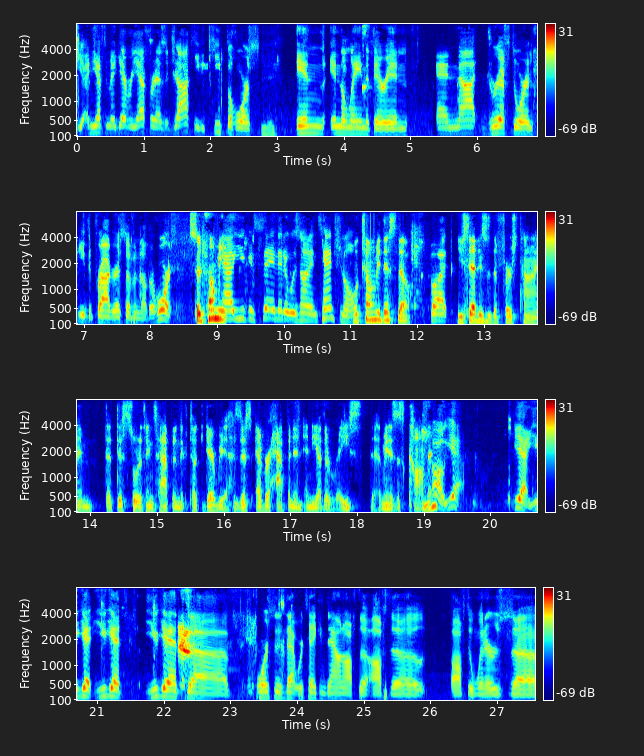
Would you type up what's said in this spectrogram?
you, and you have to make every effort as a jockey to keep the horse in in the lane that they're in and not drift or impede the progress of another horse. So tell me, Now you could say that it was unintentional, well, tell me this though. but You said this is the first time that this sort of thing's happened in the Kentucky Derby. Has this ever happened in any other race? I mean, is this common? oh yeah, yeah. You get you get you get uh, horses that were taken down off the off the off the winner's uh,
